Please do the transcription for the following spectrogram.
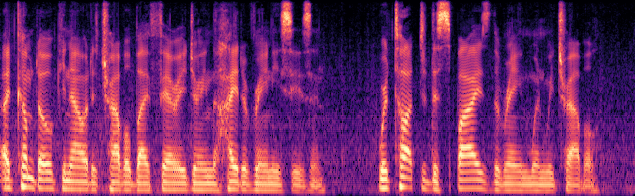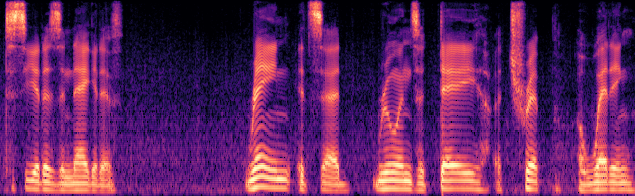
I'd come to Okinawa to travel by ferry during the height of rainy season. We're taught to despise the rain when we travel, to see it as a negative. Rain, it said, ruins a day, a trip, a wedding,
